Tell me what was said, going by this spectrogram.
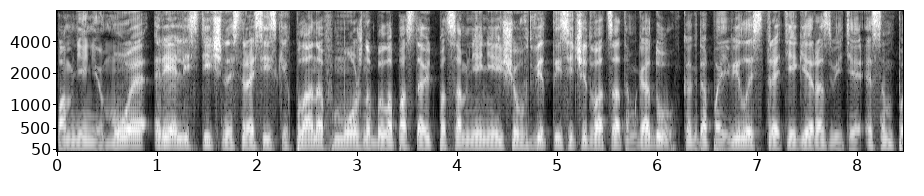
По мнению Моэ, реалистичность российских планов можно было поставить под сомнение еще в 2020 году, когда появилась стратегия развития СМП.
